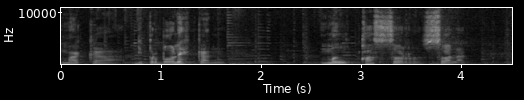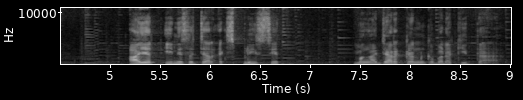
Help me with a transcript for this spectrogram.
maka diperbolehkan mengqasar salat. Ayat ini secara eksplisit mengajarkan kepada kita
